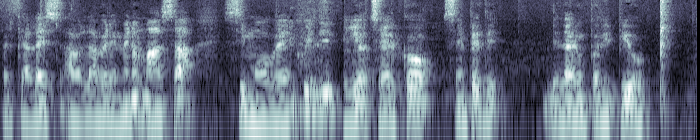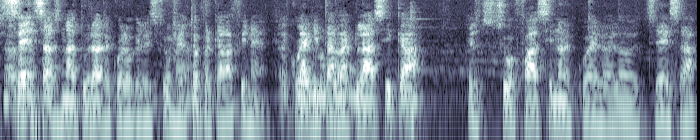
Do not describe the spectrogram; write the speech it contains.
perché all'avere meno massa si muove. Quindi... Io cerco sempre di, di, dare un po' di più, certo. senza snaturare quello che è l'istrumento, certo. perché alla fine la chitarra come... classica, il suo fascino è quello, è la dolcezza,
